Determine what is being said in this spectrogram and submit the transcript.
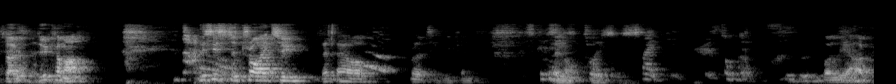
So do come up. This is to try to. They are relatively clean. They're not full. Well, yeah.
